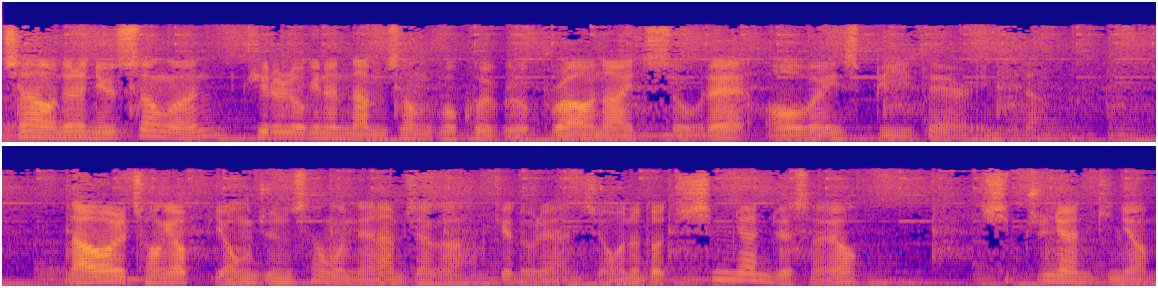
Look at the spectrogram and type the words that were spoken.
자 오늘의 new song은 귀를 녹이는 남성 보컬 그룹 브라운 아이드 소울의 Always Be There입니다. 나얼 정엽 영준 성훈 네 남자가 함께 노래한 지 어느덧 10년 됐어요. 10주년 기념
